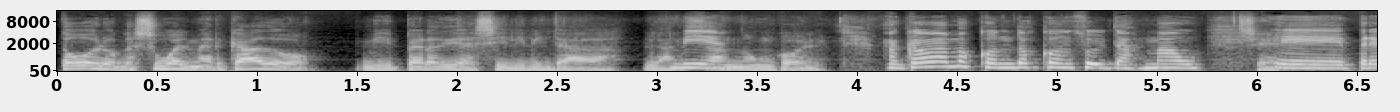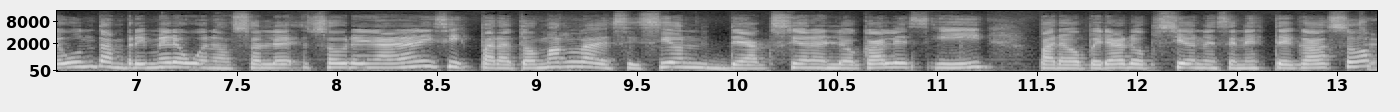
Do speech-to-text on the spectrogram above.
Todo lo que suba el mercado, mi pérdida es ilimitada, lanzando Bien. un call. Acá vamos con dos consultas, Mau. Sí. Eh, preguntan primero, bueno, sobre, sobre el análisis para tomar la decisión de acciones locales y para operar opciones en este caso. Sí.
